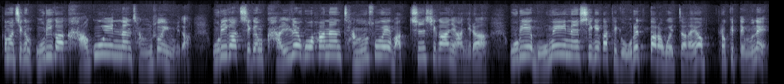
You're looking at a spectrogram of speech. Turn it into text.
그러면 지금 우리가 가고 있는 장소 입니다. 우리가 지금 가려고 하는 장소에 맞춘 시간이 아니라 우리의 몸에 있는 시기가 되게 오랬다라고 했잖아요. 그렇기 때문에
